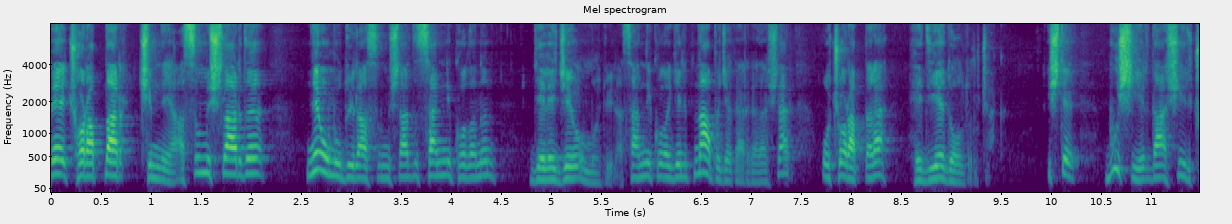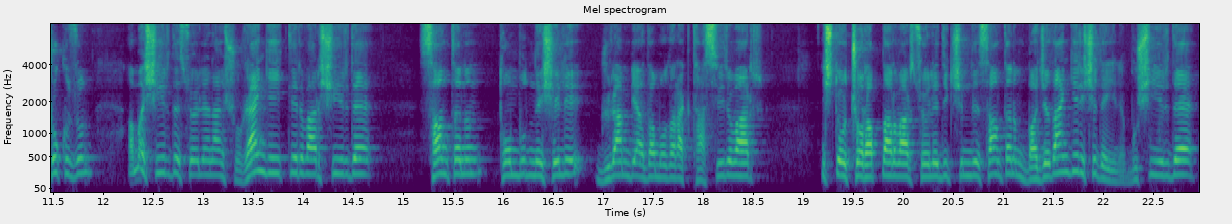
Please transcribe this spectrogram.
Ve çoraplar çimneye asılmışlardı. Ne umuduyla asılmışlardı? Sen Nikola'nın geleceği umuduyla. Sen Nikola gelip ne yapacak arkadaşlar? O çoraplara hediye dolduracak. İşte bu şiir, daha şiir çok uzun ama şiirde söylenen şu. Rengeyikleri var şiirde. Santa'nın tombul neşeli gülen bir adam olarak tasviri var. İşte o çoraplar var söyledik şimdi. Santa'nın bacadan girişi de yine bu şiirde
